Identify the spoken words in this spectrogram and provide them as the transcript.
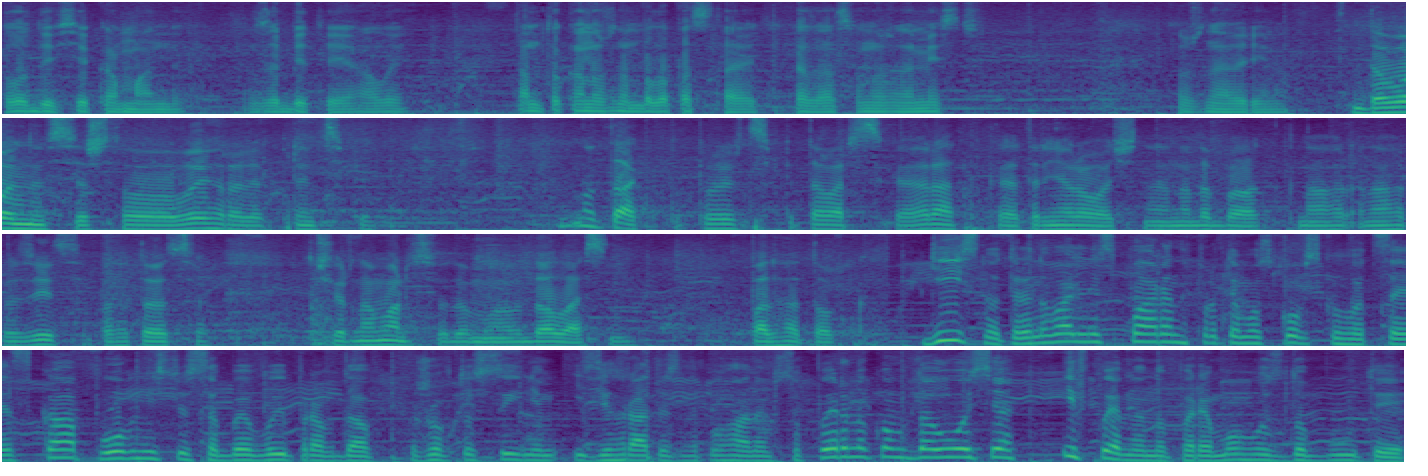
плоды всей команды. Забитые голы. Там только нужно было подставить, оказаться в нужном месте. Нужное время. Довольны все, что выиграли, в принципе. Ну так, в принципе, товарищеская игра, такая тренировочная. Надо было нагр- нагрузиться, подготовиться к Черноморцу. Думаю, удалась нам подготовка. Дійсно, тренувальний спаринг проти московського ЦСКА повністю себе виправдав. Жовто-синім і зіграти з непоганим суперником вдалося, і впевнену перемогу здобути.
